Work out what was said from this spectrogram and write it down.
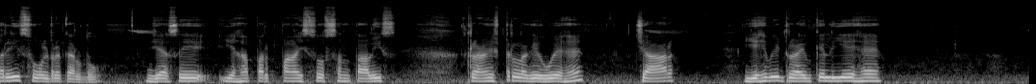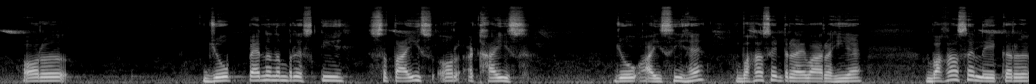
रीसोल्डर कर दो। जैसे यहाँ पर पाँच सौ सैंतालीस ट्रांजिस्टर लगे हुए हैं, चार यह भी ड्राइव के लिए है। और जो पेन नंबर इसकी सताईस और अट्ठाईस जो आईसी है, वहाँ से ड्राइव आ रही है। वहाँ से लेकर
